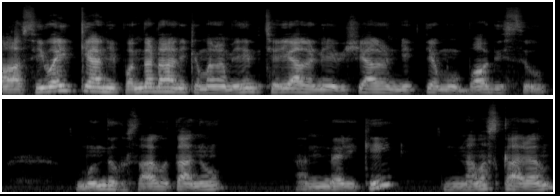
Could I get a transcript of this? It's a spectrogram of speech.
ఆ శివైక్యాన్ని పొందడానికి మనం ఏం చేయాలనే విషయాలను నిత్యము బోధిస్తూ ముందుకు సాగుతాను. అందరికీ నమస్కారం.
